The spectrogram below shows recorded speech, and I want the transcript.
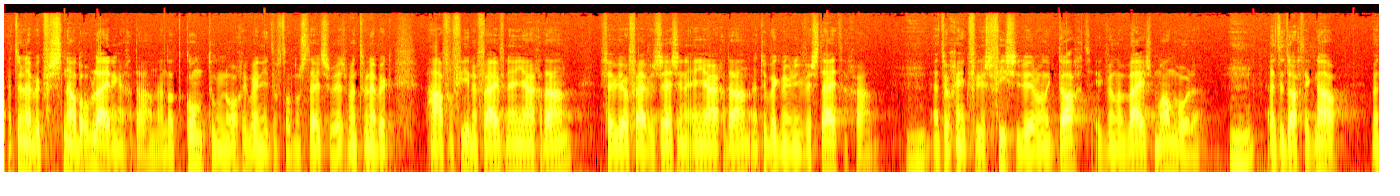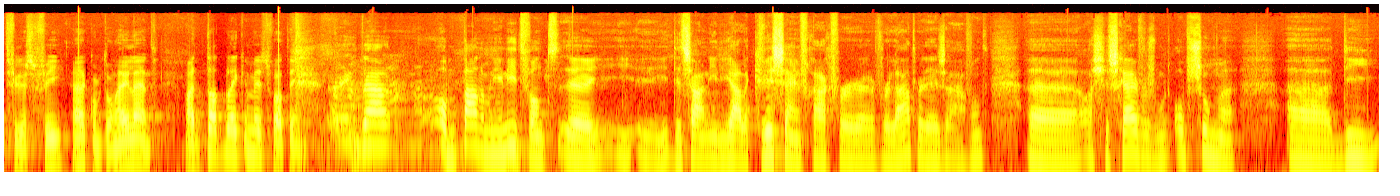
En toen heb ik versnelde opleidingen gedaan. En dat kon toen nog, ik weet niet of dat nog steeds zo is, maar toen heb ik HAVO 4 en 5 in één jaar gedaan, VWO 5 en 6 in één jaar gedaan. En toen ben ik naar de universiteit gegaan. Mhm. En toen ging ik filosofie studeren, want ik dacht, ik wil een wijs man worden. Mhm. En toen dacht ik, nou, met filosofie hè, kom je toch een heel eind. Maar dat bleek een misvatting. Nou, op een bepaalde manier niet, want eh, dit zou een ideale quiz zijn, vraag voor, eh, voor later deze avond. Eh, als je schrijvers moet opzoomen eh, die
